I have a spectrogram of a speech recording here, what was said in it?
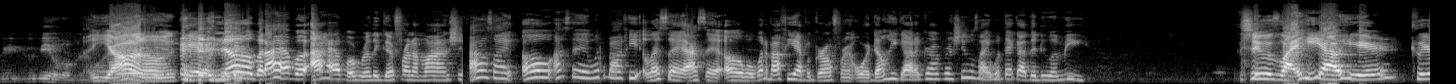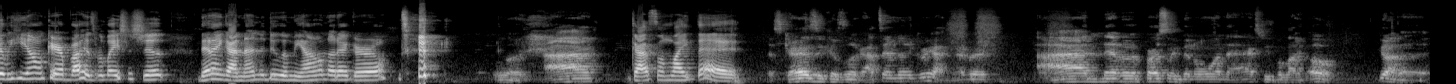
We, we be a little bit. more Y'all don't care. No, but I have a I have a really good friend of mine. She, I was like, oh, I said, what about if he? Let's say I said, oh, but what about if he have a girlfriend or don't he got a girlfriend? She was like, what that got to do with me? She was like, he out here. Clearly, he don't care about his relationship. That ain't got nothing to do with me. I don't know that girl. Look, I got something like that. It's crazy because look, I tend to agree. I never, I never personally been the one to ask people like, "Oh, you got a,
